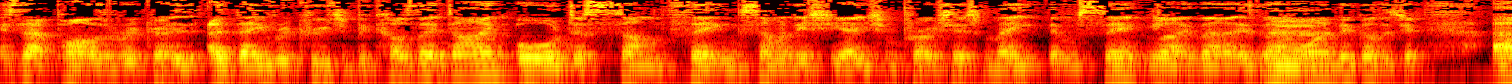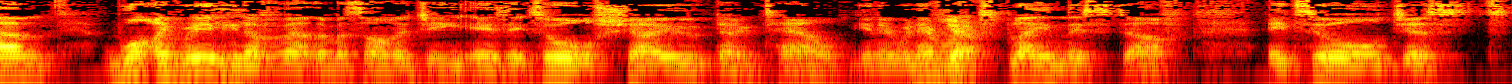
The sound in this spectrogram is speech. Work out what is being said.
is that part of the recruit, are they recruited because they're dying or does something, some initiation process make them sick like that? Is that Yeah. why they've got this? Um, what I really love about the mythology is it's all show, don't tell. You know, we never Yeah. explain this stuff. It's all just,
